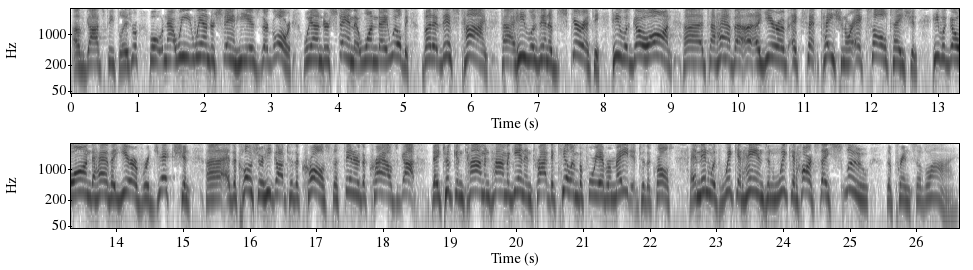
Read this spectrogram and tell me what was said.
of God's people Israel? Well, now we, we understand he is their glory. We understand that one day will be. But at this time, uh, he was in obscurity. He would go on uh, to have a, a, year of acceptation or exaltation. He would go on to have a year of rejection. Uh, the closer he got to the cross, the thinner the crowds got. They took him time and time again and tried to kill him before he ever made it to the cross. And then with wicked hands and wicked hearts, they slew the Prince of Life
